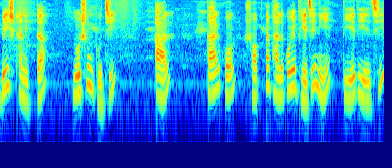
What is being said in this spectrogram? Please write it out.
বেশ খানিকটা রসুন কুচি আর তারপর সবটা ভালো করে ভেজে নিয়ে দিয়ে দিয়েছি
